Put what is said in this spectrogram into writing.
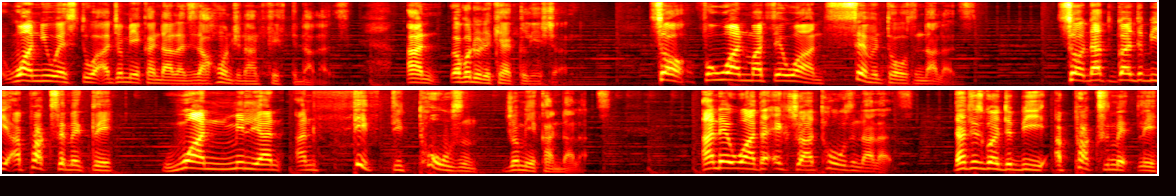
one US to a Jamaican dollars is $150. And we're gonna do the calculation. So for one match they want seven thousand dollars. So that's going to be approximately one million and fifty thousand Jamaican dollars. And they want an extra thousand dollars. That is going to be approximately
